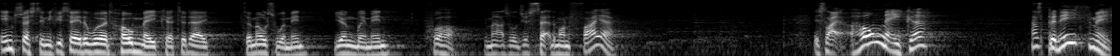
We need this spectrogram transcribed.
interesting, if you say the word homemaker today to most women, young women, whoa, you might as well just set them on fire. It's like, a homemaker? That's beneath me.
